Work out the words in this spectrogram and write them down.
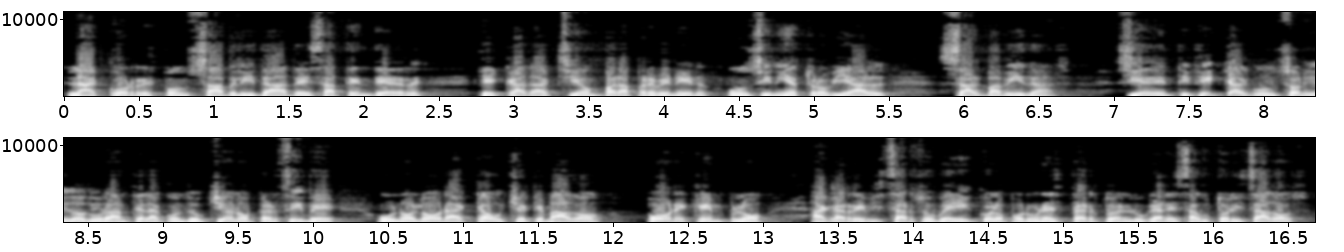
la corresponsabilidad es atender que cada acción para prevenir un siniestro vial salva vidas. Si identifica algún sonido durante la conducción o percibe un olor a caucho quemado, por ejemplo, haga revisar su vehículo por un experto en lugares autorizados.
